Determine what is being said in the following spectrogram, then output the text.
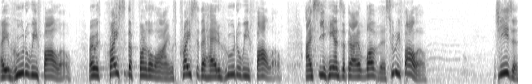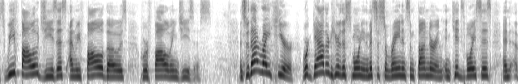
Right? Who do we follow? Right? With Christ at the front of the line, with Christ at the head, who do we follow? I see hands up there. I love this. Who do we follow? Jesus. We follow Jesus and we follow those who are following Jesus. And so, that right here, we're gathered here this morning in the midst of some rain and some thunder and, and kids' voices and uh,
